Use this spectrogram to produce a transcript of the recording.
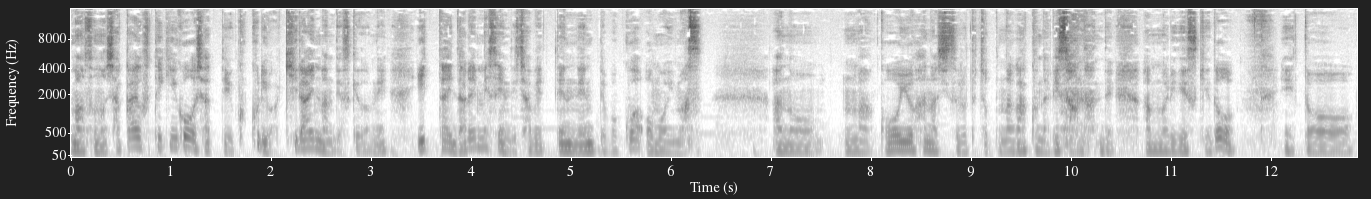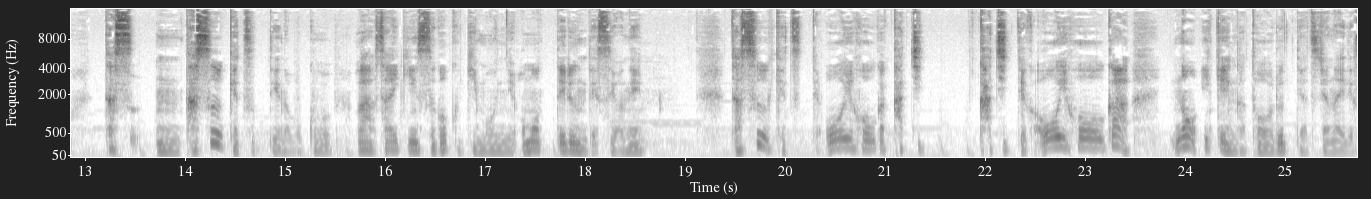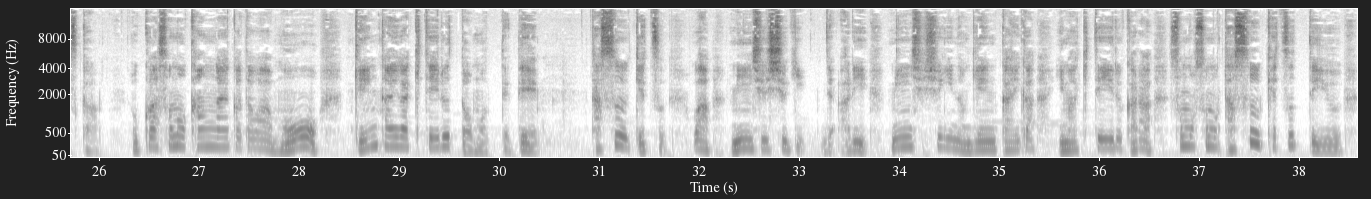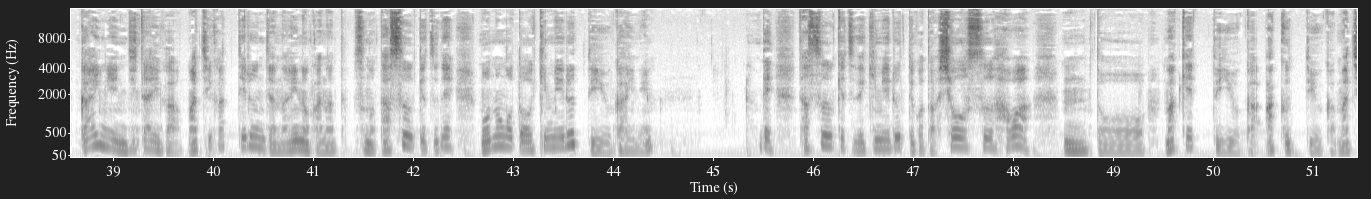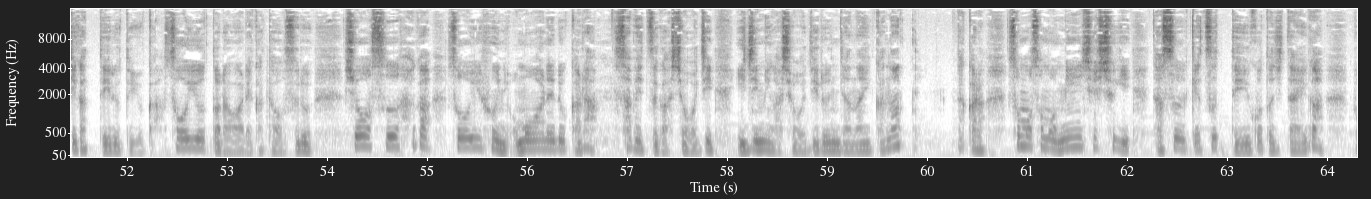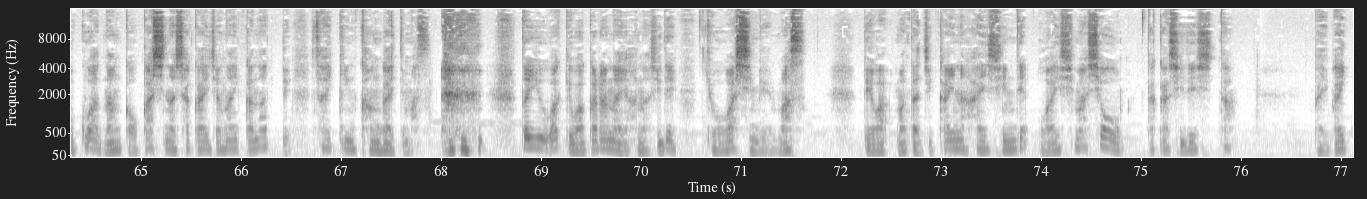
まあその社会不適合者っていうくくりは嫌いなんですけどね、一体誰目線で喋ってんねんって僕は思います。あの、まあこういう話するとちょっと長くなりそうなんで、あんまりですけど、えっ、と、多数、うん、多数決っていうのを僕は最近すごく疑問に思ってるんですよね。多数決って多い方が勝ち、勝ちっていうか多い方が、の意見が通るってやつじゃないですか。僕はその考え方はもう限界が来ていると思ってて、多数決は民主主義であり、民主主義の限界が今来ているから、そもそも多数決っていう概念自体が間違ってるんじゃないのかなと。その多数決で物事を決めるっていう概念。で、多数決で決めるってことは少数派は、うんと、負けっていうか悪っていうか間違っているというか、そういう囚われ方をする少数派がそういう風に思われるから差別が生じ、いじめが生じるんじゃないかなってだから、そもそも民主主義、多数決っていうこと自体が、僕はなんかおかしな社会じゃないかなって最近考えてます。というわけわからない話で、今日は締めます。では、また次回の配信でお会いしましょう。たかしでした。バイバイ。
